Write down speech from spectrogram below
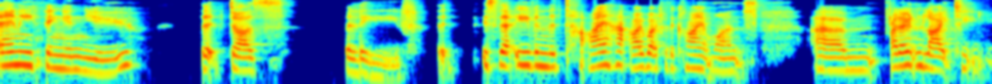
anything in you that does believe that is that even the time I had I worked with a client once um, I don't like to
